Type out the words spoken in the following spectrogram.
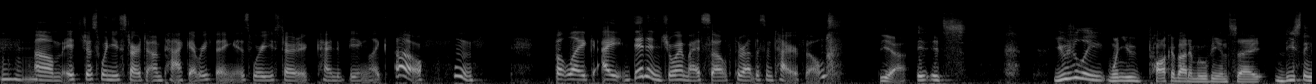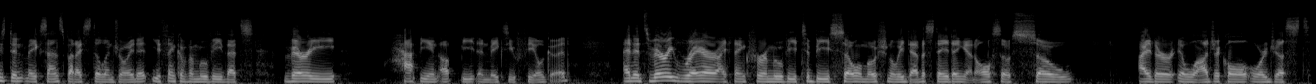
Mhm. Um, it's just when you start to unpack everything is where you start kind of being like, oh, hmm. But like I did enjoy myself throughout this entire film. Yeah, it, it's usually when you talk about a movie and say these things didn't make sense, but I still enjoyed it. You think of a movie that's very happy and upbeat and makes you feel good. And it's very rare, I think, for a movie to be so emotionally devastating and also so either illogical or just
